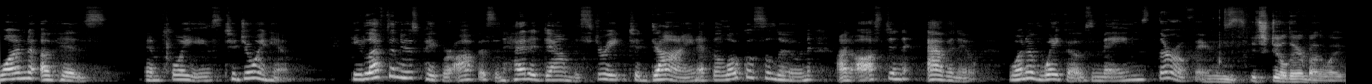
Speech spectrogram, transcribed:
one of his employees to join him. He left the newspaper office and headed down the street to dine at the local saloon on Austin Avenue, one of Waco's main thoroughfares. Mm, it's still there, by the way.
